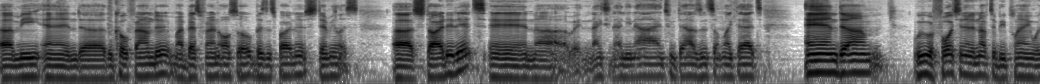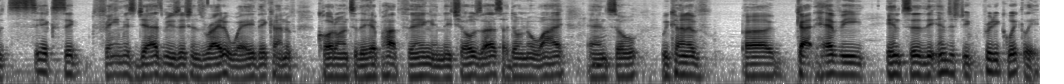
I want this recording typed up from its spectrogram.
Uh, me and uh, the co-founder, my best friend, also business partner, Stimulus, uh, started it in, uh, in 1999, 2000, something like that. And um, we were fortunate enough to be playing with six, six famous jazz musicians right away. They kind of caught on to the hip hop thing and they chose us. I don't know why. And so we kind of uh, got heavy into the industry pretty quickly.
